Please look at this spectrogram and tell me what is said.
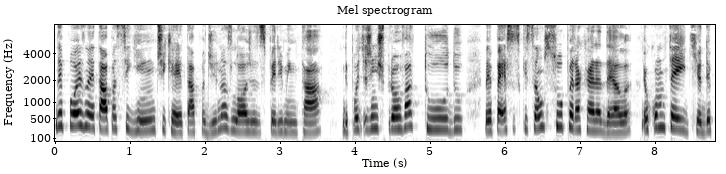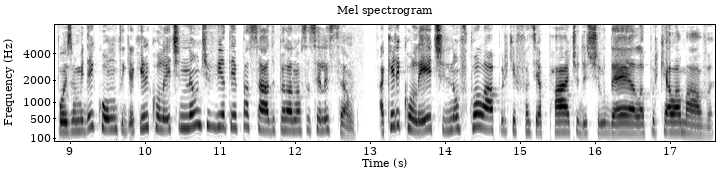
Depois, na etapa seguinte, que é a etapa de ir nas lojas experimentar, depois de a gente provar tudo, ver peças que são super a cara dela, eu contei que depois eu me dei conta que aquele colete não devia ter passado pela nossa seleção. Aquele colete ele não ficou lá porque fazia parte do estilo dela, porque ela amava.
